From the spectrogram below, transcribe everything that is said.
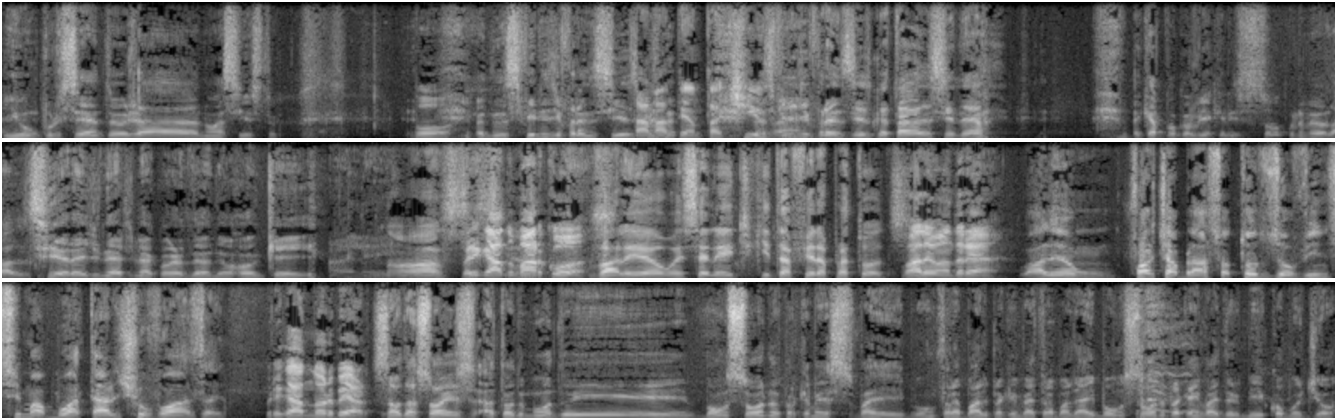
E 1% eu já não assisto. Boa. Nos Filhos de Francisco... Tá na tentativa, Nos Filhos né? de Francisco, eu tava no cinema... Daqui a pouco eu vi aquele soco no meu lado, assim, era a Ednet me acordando, eu ronquei. Nossa. Obrigado, Senhora. Marco. Valeu, excelente quinta-feira pra todos. Valeu, André. Valeu, um forte abraço a todos os ouvintes e uma boa tarde chuvosa. Obrigado, Norberto. Saudações a todo mundo e bom sono para quem vai, bom trabalho para quem vai trabalhar e bom sono para quem vai dormir como o Joe.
